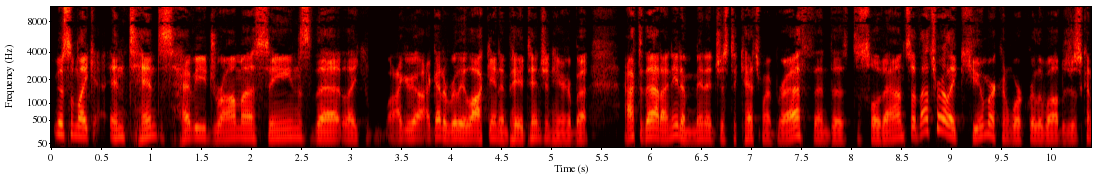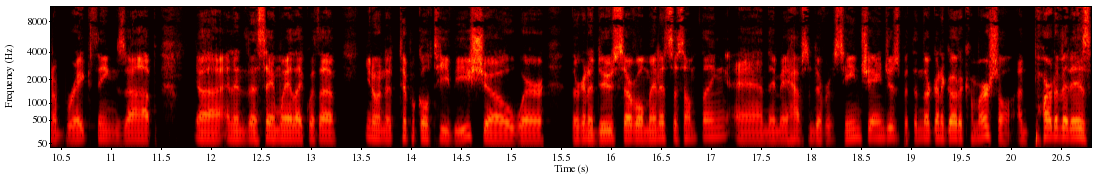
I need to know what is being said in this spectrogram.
you know, some like intense, heavy drama scenes that like I, I got to really lock in and pay attention here. But after that, I need a minute just to catch my breath and to, to slow down. So that's where like humor can work really well to just kind of break things up. Uh, and in the same way, like with a, you know, in a typical TV show where they're going to do several minutes of something and they may have some different scene changes, but then they're going to go to commercial. And part of it is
